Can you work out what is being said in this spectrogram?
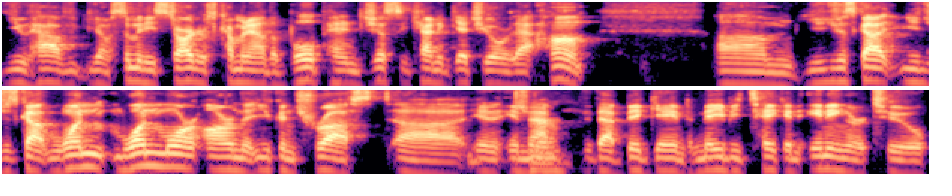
you have, you know, some of these starters coming out of the bullpen just to kind of get you over that hump. Um, you just got you just got one one more arm that you can trust uh, in, in sure. that that big game to maybe take an inning or two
